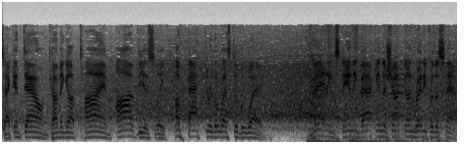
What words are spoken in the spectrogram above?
Second down coming up. Time, obviously, a factor the rest of the way. Manning standing back in the shotgun, ready for the snap.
